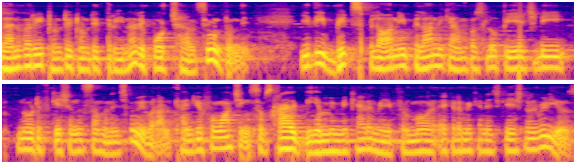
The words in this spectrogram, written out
జనవరి ట్వంటీ ట్వంటీ త్రీన రిపోర్ట్ చేయాల్సి ఉంటుంది. ఇది బిట్స్ పిలాని పిలాని క్యాంపస్లో పిహెచ్డి నోటిఫికేషన్కి సంబంధించిన వివరాలు. Thank you for watching. Subscribe BMM academy for more academic and educational videos.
